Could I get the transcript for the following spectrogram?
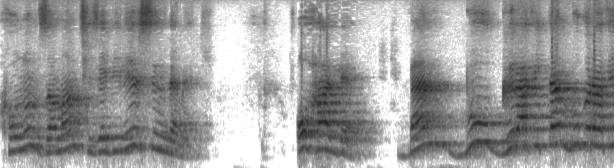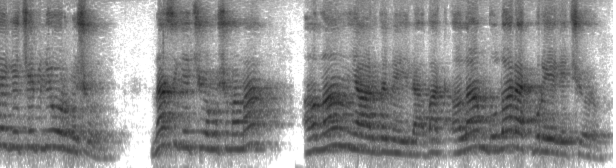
konum zaman çizebilirsin demek. O halde ben bu grafikten bu grafiğe geçebiliyormuşum. Nasıl geçiyormuşum ama? Alan yardımıyla. Bak alan bularak buraya geçiyorum.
